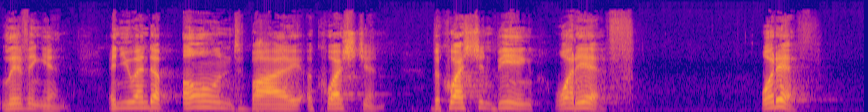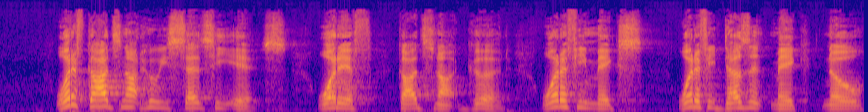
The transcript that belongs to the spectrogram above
living in. And you end up owned by a question. The question being, what if? What if? What if God's not who he says he is? What if God's not good? What if he makes What if he doesn't make no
